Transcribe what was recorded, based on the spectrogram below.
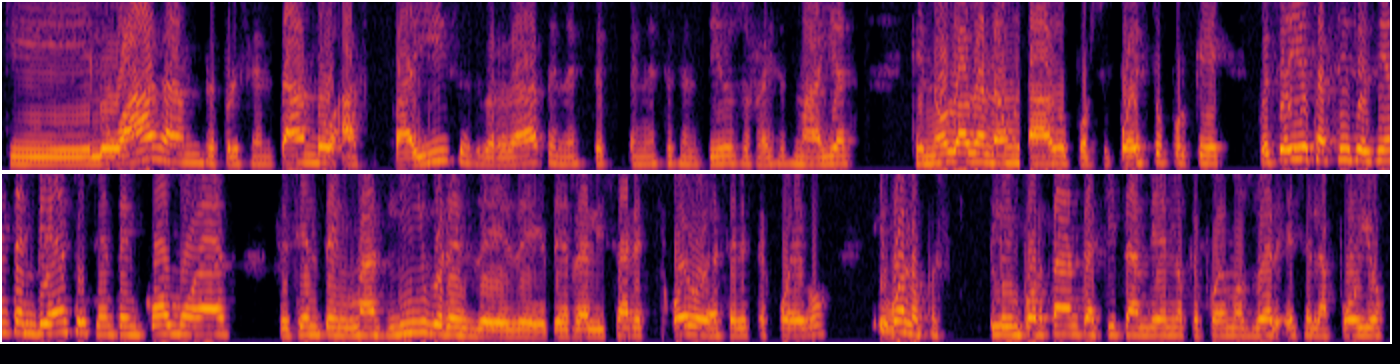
que lo hagan representando a sus países, ¿verdad? En este en este sentido, sus raíces mayas, que no lo hagan a un lado, por supuesto, porque pues ellos así se sienten bien, se sienten cómodas, se sienten más libres de, de, de realizar este juego, de hacer este juego. Y bueno, pues lo importante aquí también lo que podemos ver es el apoyo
